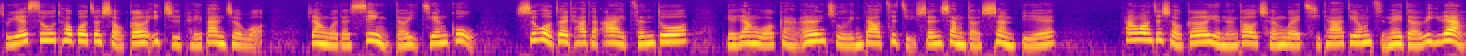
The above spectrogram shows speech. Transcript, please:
主耶稣透过这首歌一直陪伴着我，让我的信得以坚固，使我对他的爱增多，也让我感恩主临到自己身上的圣别。盼望这首歌也能够成为其他弟兄姊妹的力量，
